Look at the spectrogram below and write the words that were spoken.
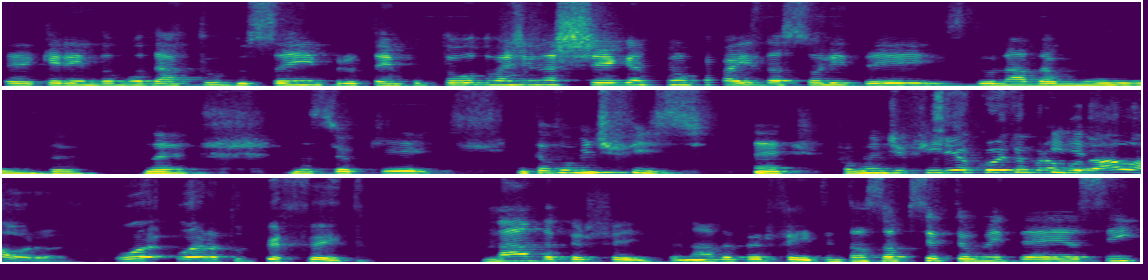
É, querendo mudar tudo sempre, o tempo todo. Imagina, chega no país da solidez, do nada muda, né? Não sei o quê. Então, foi muito difícil. Né? Foi muito difícil. Tinha coisa para queria... mudar, Laura? Ou, ou era tudo perfeito? Nada perfeito, nada perfeito. Então, só para você ter uma ideia, assim,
